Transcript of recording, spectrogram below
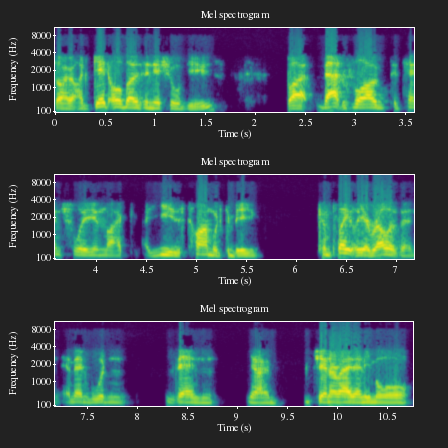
So I'd get all those initial views, but that vlog potentially in like a year's time would be completely irrelevant and then wouldn't then, you know, generate any more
